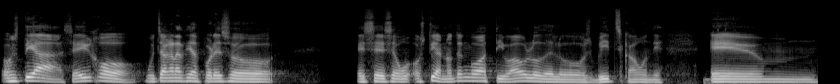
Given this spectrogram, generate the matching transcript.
Hostia, se hijo. Muchas gracias por eso. Ese, ese, hostia, no tengo activado lo de los bits, cago en 10. Em,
